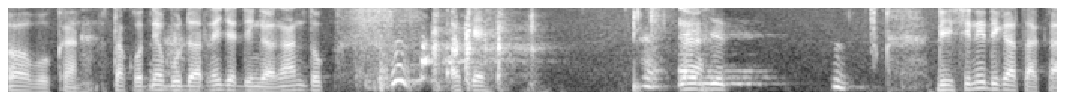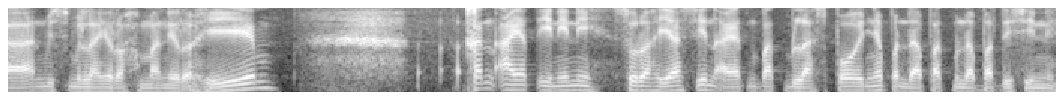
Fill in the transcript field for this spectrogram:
Oh, bukan. Takutnya budarnya jadi nggak ngantuk. Oke. Nah, Lanjut. Di sini dikatakan Bismillahirrahmanirrahim. Kan ayat ini nih, surah Yasin ayat 14 poinnya pendapat-pendapat di sini.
